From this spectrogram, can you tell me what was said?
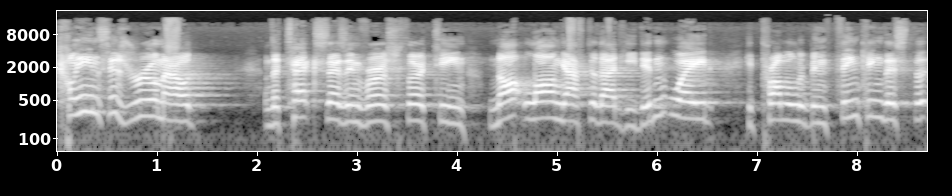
cleans his room out, and the text says in verse 13, not long after that, he didn't wait. He'd probably been thinking this th-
